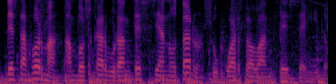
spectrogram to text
De esta forma, ambos carburantes se anotaron su cuarto avance seguido.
